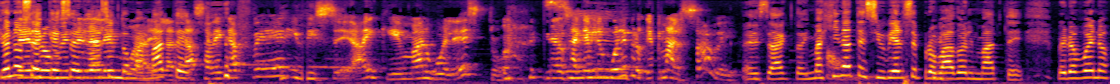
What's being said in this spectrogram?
Yo no sé qué sería si toma mate. la taza de café y dice, ay, qué mal huele esto. o sea, qué bien huele, pero qué mal sabe. Exacto. Imagínate si hubiese probado el mate. Pero bueno,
